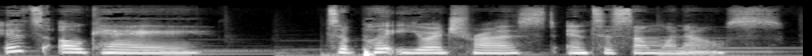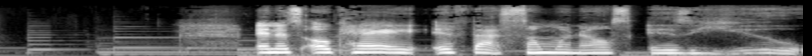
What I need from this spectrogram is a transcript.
it's okay to put your trust into someone else. And it's okay if that someone else is you.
